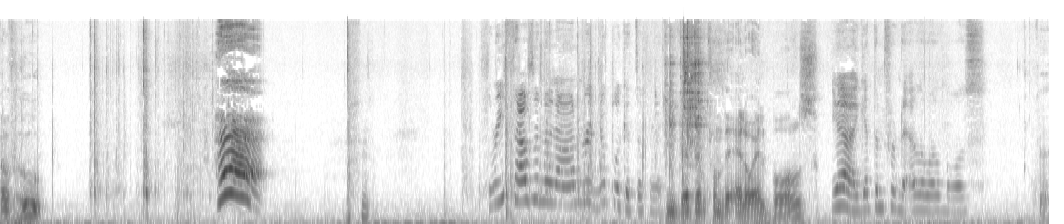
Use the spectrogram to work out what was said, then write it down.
Of who? Her! 3,100 duplicates of her. Do you get them from the LOL balls? Yeah, I get them from the LOL balls. Okay.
